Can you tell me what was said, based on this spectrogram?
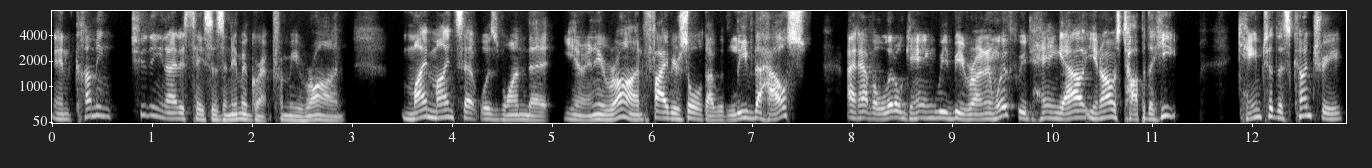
And coming to the United States as an immigrant from Iran, my mindset was one that, you know, in Iran, five years old, I would leave the house. I'd have a little gang we'd be running with. We'd hang out. You know, I was top of the heap. Came to this country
